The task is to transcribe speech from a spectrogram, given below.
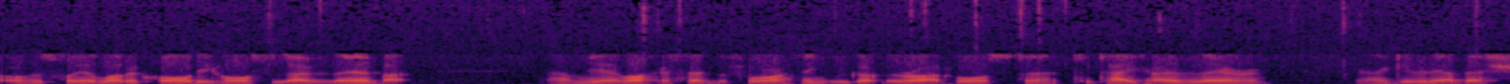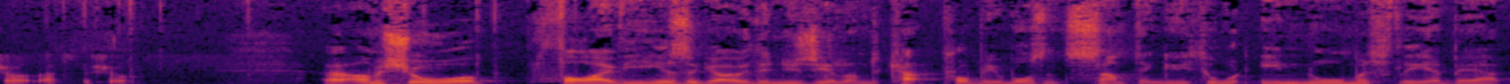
obviously, a lot of quality horses over there. But um, yeah, like I said before, I think we've got the right horse to, to take over there and you know, give it our best shot. That's for sure. Uh, I'm sure five years ago, the New Zealand Cup probably wasn't something you thought enormously about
